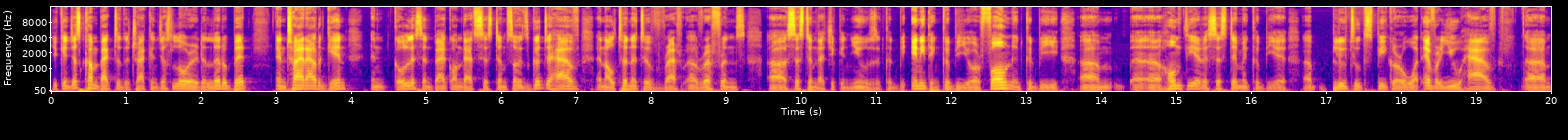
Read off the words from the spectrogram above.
you can just come back to the track and just lower it a little bit and try it out again and go listen back on that system. So it's good to have an alternative ref, uh, reference uh, system that you can use. It could be anything. It could be your phone. It could be um, a, a, home theater system. It could be a, a Bluetooth speaker or whatever you have. Um,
